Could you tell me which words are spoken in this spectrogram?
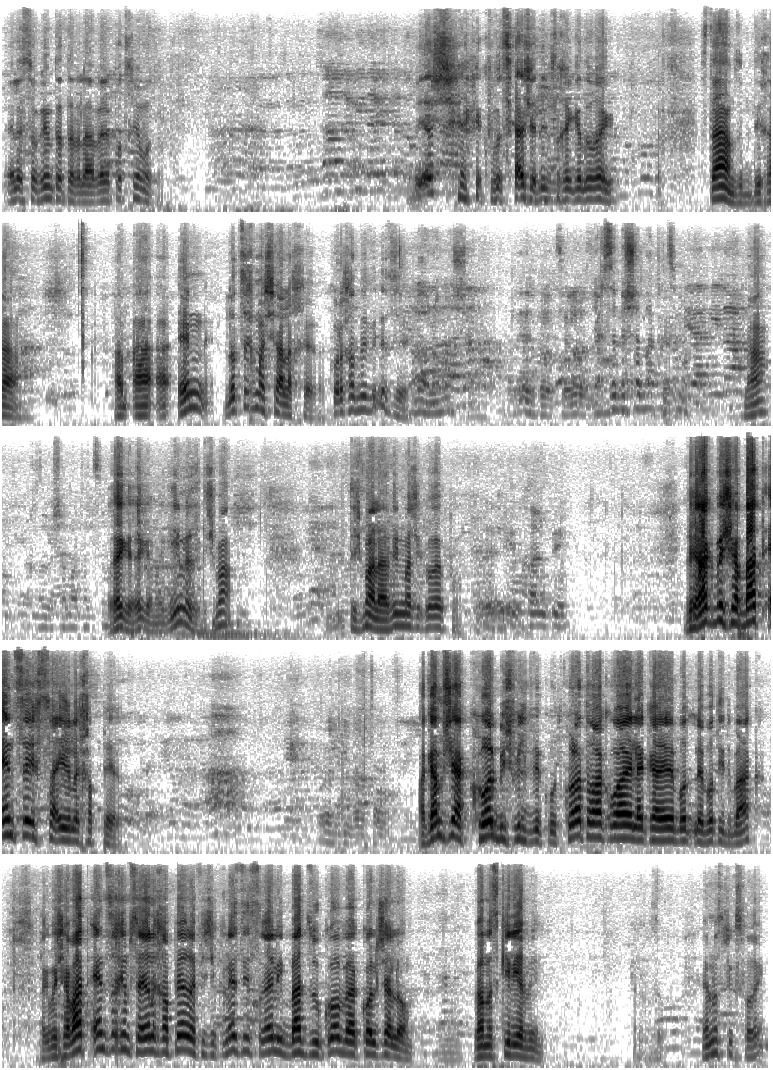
אלה סוגרים את הטבלה ואלה פותחים אותה. ויש קבוצה שיודעים לשחק כדורגל. סתם, זו בדיחה. אין, לא צריך משל אחר, כל אחד מבין את זה. לא, לא משל. איך זה בשבת עצמה? מה? רגע, רגע, מגיעים לזה, תשמע. תשמע, להבין מה שקורה פה. ורק בשבת אין צריך שעיר לכפר. הגם שהכל בשביל דבקות, כל התורה קרואה כאלה לבוא- לבוא תדבק, רק בשבת אין צריכים שעיר לכפר לפי שכנסת ישראל היא בת זוגו והכל שלום, והמשכיל יבין. אין מספיק ספרים?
